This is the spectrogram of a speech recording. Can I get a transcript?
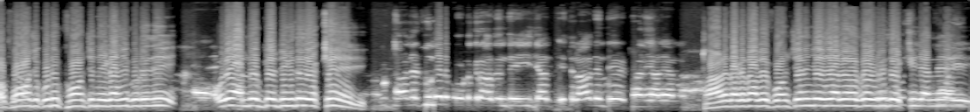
ਉਹ ਫੋਨ ਚ ਕੁੜੀ ਫੋਨ ਚ ਨਿਗਾ ਸੀ ਕੁੜੀ ਦੀ। ਉਹਦੇ ਆਲੂ ਅੱਗੇ ਡਿੱਗਦੇ ਦੇਖੇ ਆ ਜੀ। ਕੋਈ ਥਾਣੇ ਠੂਣੇ ਰਿਪੋਰਟ ਕਰਾ ਦਿੰਦੇ ਜੀ ਜਾਂ ਇਤਲਾਹ ਦਿੰਦੇ ਥਾਣੇ ਵਾਲਿਆਂ ਨੂੰ? ਥਾਣੇ ਤੱਕ ਤਾਂ ਹਲੇ ਪਹੁੰਚੇ ਨਹੀਂ ਜੀ ਹਲੇ ਤਾਂ ਵੀ ਦੇਖੀ ਜਾਂਦੇ ਆ ਜੀ।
